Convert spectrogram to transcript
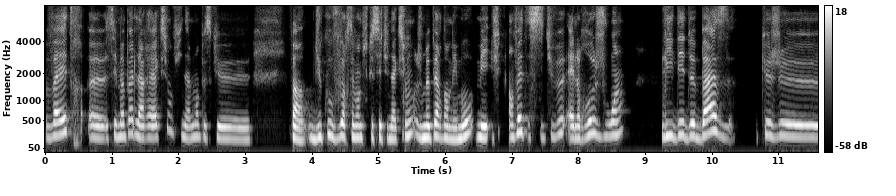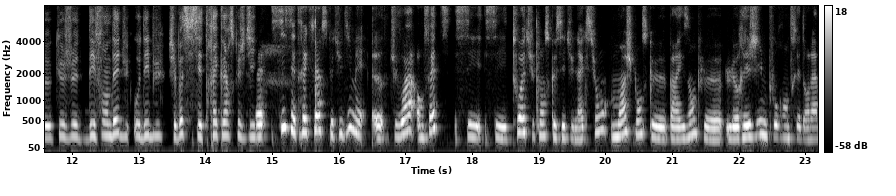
va être, euh, c'est même pas de la réaction finalement, parce que, enfin, du coup, forcément, puisque c'est une action, je me perds dans mes mots, mais en fait, si tu veux, elle rejoint l'idée de base que je, que je défendais du, au début. Je sais pas si c'est très clair ce que je dis. Euh, si, c'est très clair ce que tu dis, mais euh, tu vois, en fait, c'est toi, tu penses que c'est une action. Moi, je pense que, par exemple, euh, le régime pour rentrer dans la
